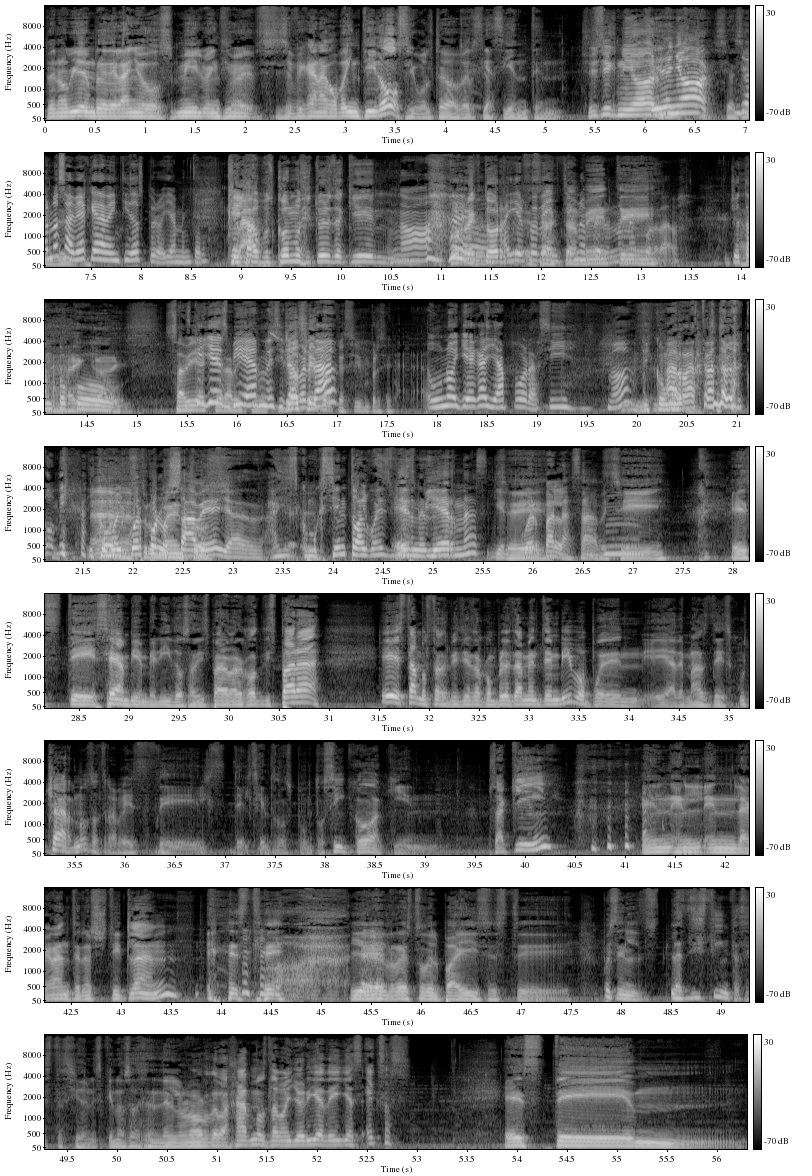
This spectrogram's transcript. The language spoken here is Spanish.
de noviembre del año 2029. Si se fijan, hago 22 y volteo a ver si asienten. Sí, señor. Sí, señor. Si Yo no sabía que era 22, pero ya me enteré. Claro, pues como si tú eres de aquí el No. corrector. Ayer fue 21, pero no me acordaba. Yo tampoco Ay, sabía Es que ya es era viernes 22. y Yo la sí, verdad, porque siempre sé. uno llega ya por así, ¿no? Y como- Arrastrando la cobija. Y como el cuerpo lo sabe, ya, ay, es como que siento algo, es Es viernes. viernes y el Sí. cuerpo la sabe. Sí. Este, sean bienvenidos a Dispara Margot Dispara. Eh, Estamos transmitiendo completamente en vivo. Pueden, eh, además de escucharnos a través del, del 102.5 aquí en, pues aquí, en, en- en la Gran Tenochtitlán, este, y en el resto del país, este, pues en el- las distintas estaciones que nos hacen el honor de bajarnos, la mayoría de ellas exas. Este. mm,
